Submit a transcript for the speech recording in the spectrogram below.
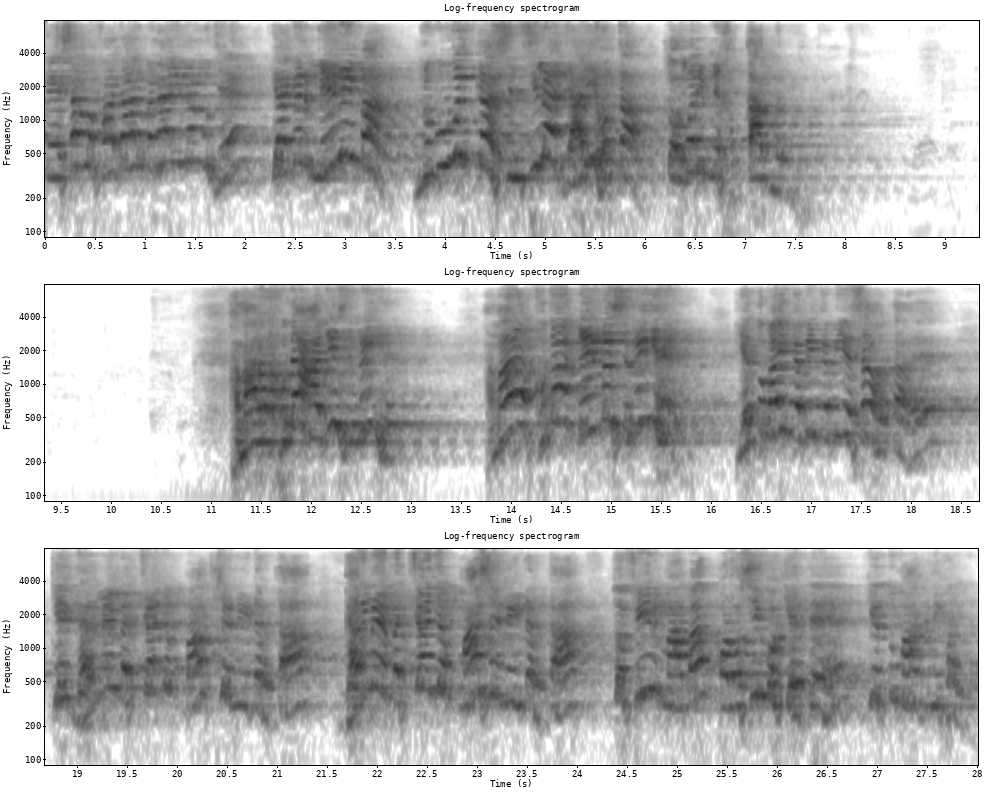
کیسا وفادار بنائے گا مجھے کہ اگر میرے بعد نبوت کا سلسلہ جاری ہوتا تو عمر ابن خطاب نبی ہمارا خدا عاجز نہیں ہے۔ ہمارا خدا بے بس نہیں ہے۔ یہ تو بھائی کبھی کبھی ایسا ہوتا ہے کہ گھر میں بچہ جب باپ سے نہیں ڈرتا، گھر میں بچہ جب ماں سے نہیں ڈرتا، تو پھر ماں باپ پڑوسی کو کہتے ہیں کہ تم آنکھ نکال دو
